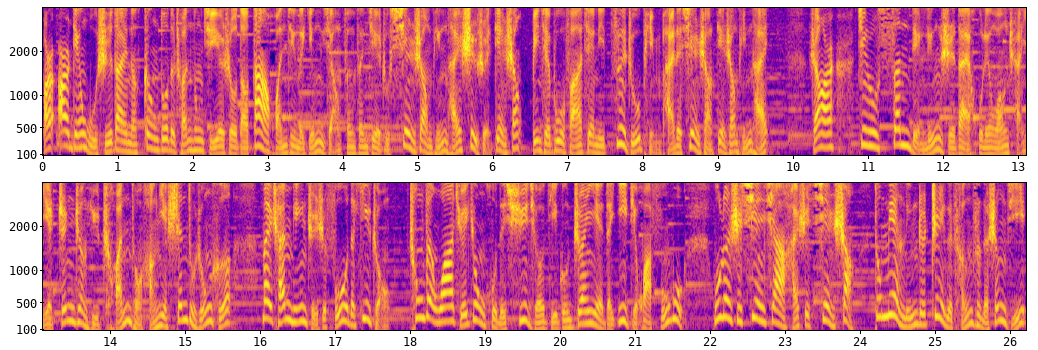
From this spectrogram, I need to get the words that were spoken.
而2.5时代呢，更多的传统企业受到大环境的影响，纷纷借助线上平台试水电商，并且不乏建立自主品牌的线上电商平台。然而，进入3.0时代，互联网产业真正与传统行业深度融合，卖产品只是服务的一种，充分挖掘用户的需求，提供专业的一体化服务，无论是线下还是线上，都面临着这个层次的升级。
